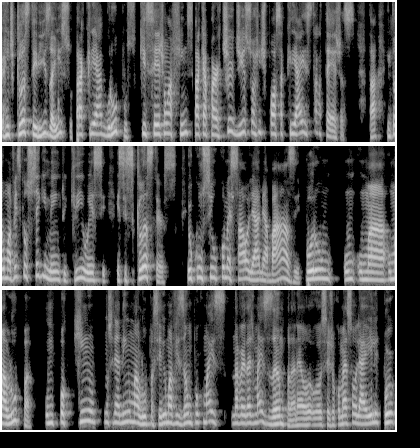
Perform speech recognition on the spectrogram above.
a gente clusteriza isso para criar grupos que sejam afins, para que a partir disso a gente possa criar estratégias, tá? Então uma vez que eu segmento e crio esse, esses clusters, eu consigo começar a olhar minha base por um, um, uma, uma lupa um pouquinho, não seria nem uma lupa, seria uma visão um pouco mais, na verdade, mais ampla, né? Ou, ou, seja, eu começo a olhar ele por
